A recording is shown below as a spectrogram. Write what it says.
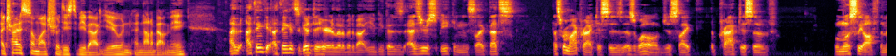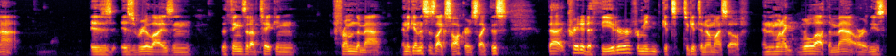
I try so much for these to be about you and, and not about me. I, I think I think it's good to hear a little bit about you because as you're speaking, it's like that's that's where my practice is as well. Just like the practice of well, mostly off the mat is is realizing the things that I've taken from the mat. And again, this is like soccer. It's like this that created a theater for me to get to, to get to know myself. And then when I roll out the mat or at least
